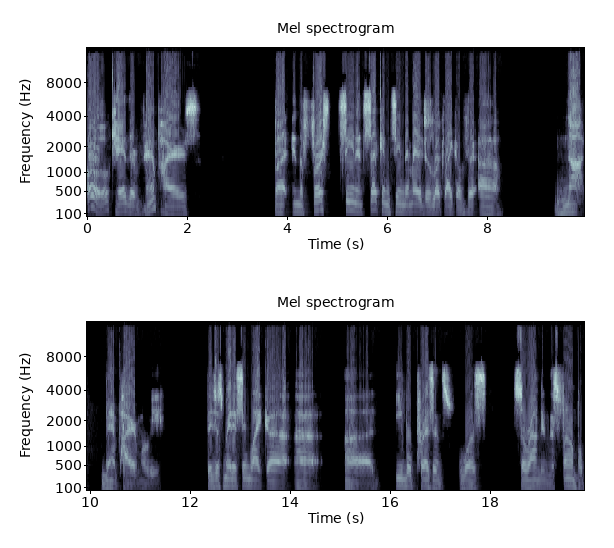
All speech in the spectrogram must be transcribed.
oh, okay, they're vampires. But in the first scene and second scene, they made it just look like a uh, not vampire movie. They just made it seem like uh, uh, uh, evil presence was surrounding this film, but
